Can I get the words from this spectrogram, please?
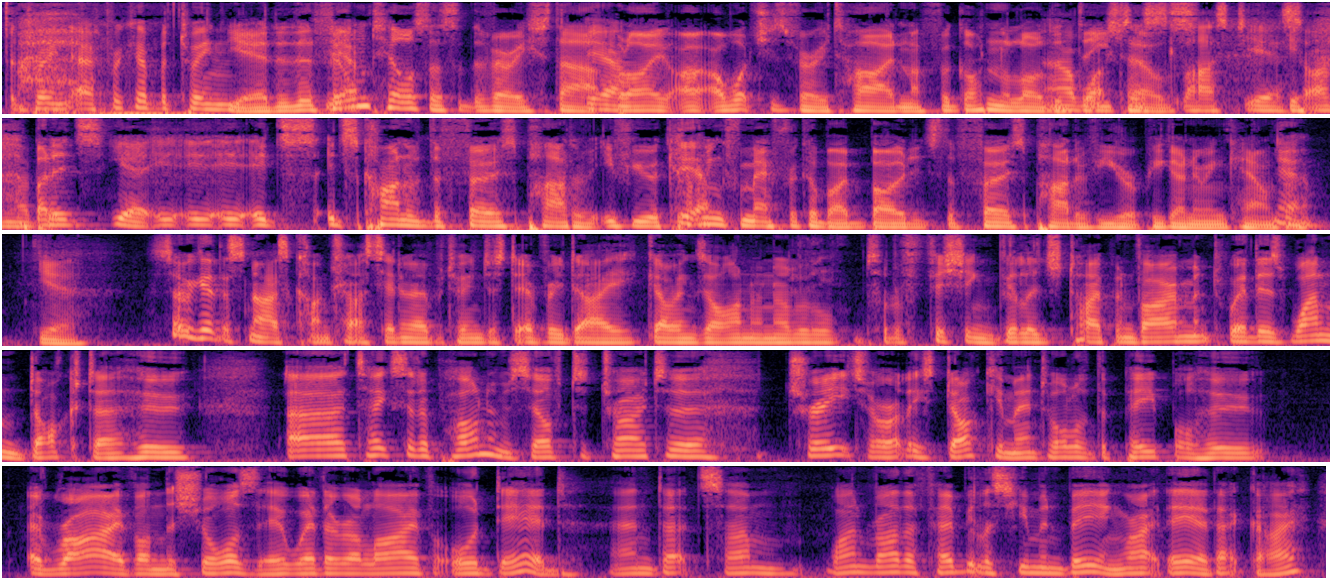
between Africa, between Yeah, the, the film Yeah. tells us at the very start, Yeah. but I, I, I watched this very tired and I've forgotten a lot of the I details. last year, so but bit- it's yeah, it, it, it's it's kind of the first part of if you're coming from Africa by boat, it's the first part of Europe you're going to encounter. Yeah. So we get this nice contrast anyway between just everyday goings on and a little sort of fishing village type environment where there's one doctor who uh, takes it upon himself to try to treat or at least document all of the people who arrive on the shores there, whether alive or dead. And that's um, one rather fabulous human being right there, that guy.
